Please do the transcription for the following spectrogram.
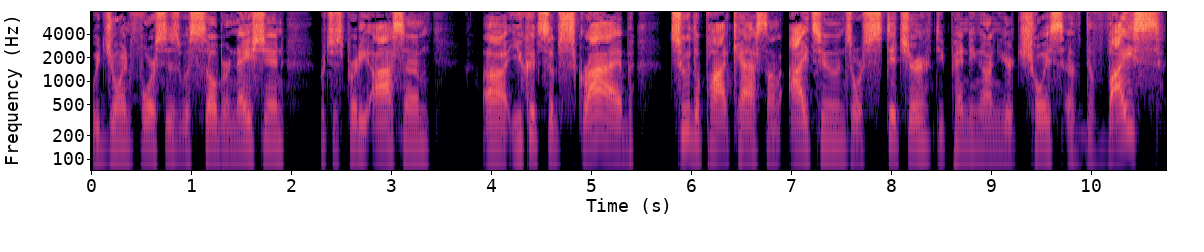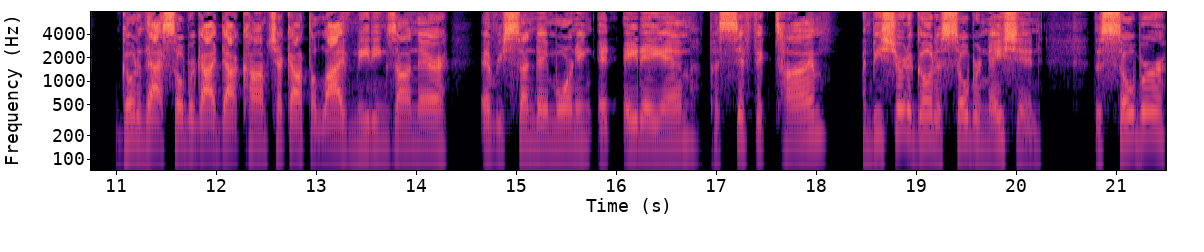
We joined forces with Sober Nation, which is pretty awesome. Uh, you could subscribe to the podcast on iTunes or Stitcher, depending on your choice of device. Go to thatsoberguy.com. Check out the live meetings on there every Sunday morning at 8 a.m. Pacific time. And be sure to go to Sober Nation, the Sober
